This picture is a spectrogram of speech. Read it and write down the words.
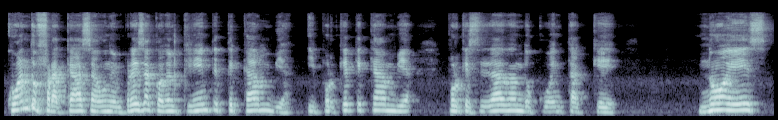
¿cuándo fracasa una empresa? Cuando el cliente te cambia. ¿Y por qué te cambia? Porque se da dando cuenta que no es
